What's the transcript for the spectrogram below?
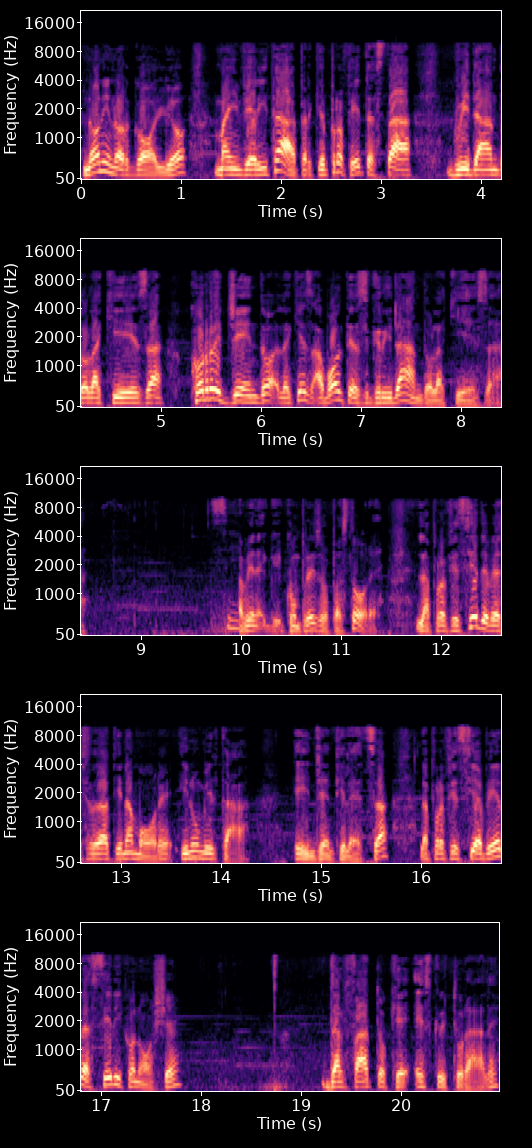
non in orgoglio, ma in verità, perché il profeta sta guidando la Chiesa, correggendo la Chiesa, a volte sgridando la Chiesa. Bene, compreso il pastore. La profezia deve essere data in amore, in umiltà e in gentilezza. La profezia vera si riconosce dal fatto che è scritturale,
